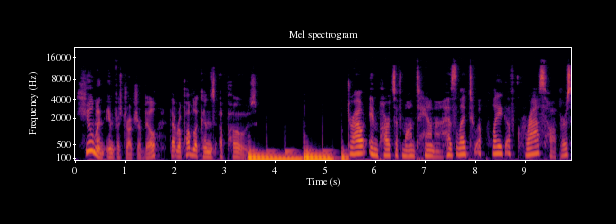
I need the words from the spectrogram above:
Human Infrastructure Bill that Republicans oppose. Drought in parts of Montana has led to a plague of grasshoppers,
